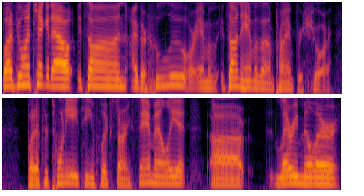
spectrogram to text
But if you want to check it out, it's on either Hulu or Amazon. It's on Amazon Prime for sure. But it's a 2018 flick starring Sam Elliott, uh, Larry Miller,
